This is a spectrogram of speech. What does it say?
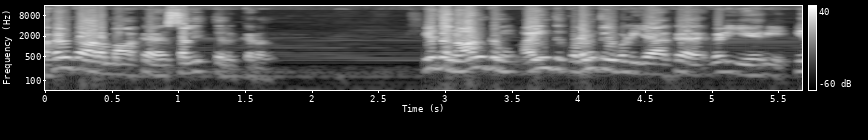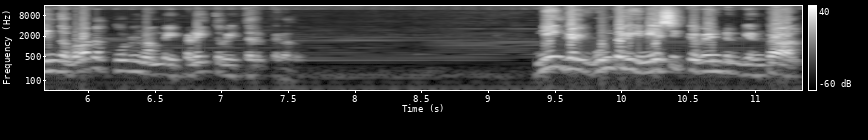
அகங்காரமாக சலித்திருக்கிறது. இந்த நான்கும் ஐந்து குளங்கள் வழியாக வெளியேறி இந்த உலகத்தோடு நம்மை பிணைத்து வைத்திருக்கிறது. நீங்கள் உங்களை நேசிக்க வேண்டும் என்றால்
